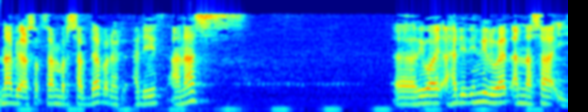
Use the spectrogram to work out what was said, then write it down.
Nabi SAW bersabda pada hadis Anas uh, riwayat hadis ini riwayat An-Nasa'i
